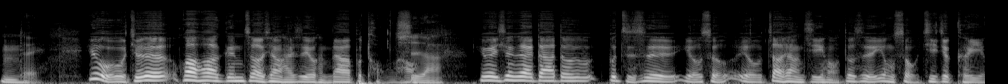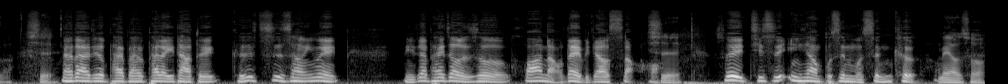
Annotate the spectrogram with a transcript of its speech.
嗯，对。因为我我觉得画画跟照相还是有很大的不同，是啊。因为现在大家都不只是有手有照相机哈，都是用手机就可以了。是，那大家就拍拍拍了一大堆。可是事实上，因为你在拍照的时候花脑袋比较少，是，所以其实印象不是那么深刻。没有错。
